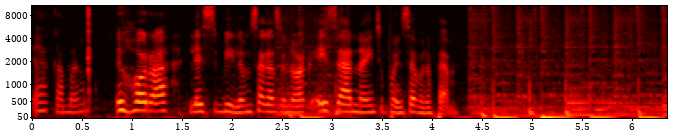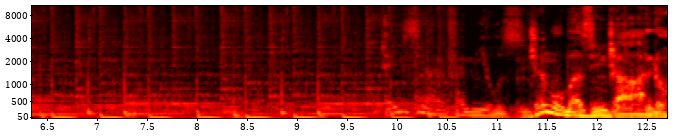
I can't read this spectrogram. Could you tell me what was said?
yagama ihora lesibili emsakazweni wakhe ACR 90.7 FM ACRFM News njengoba zinjalo.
